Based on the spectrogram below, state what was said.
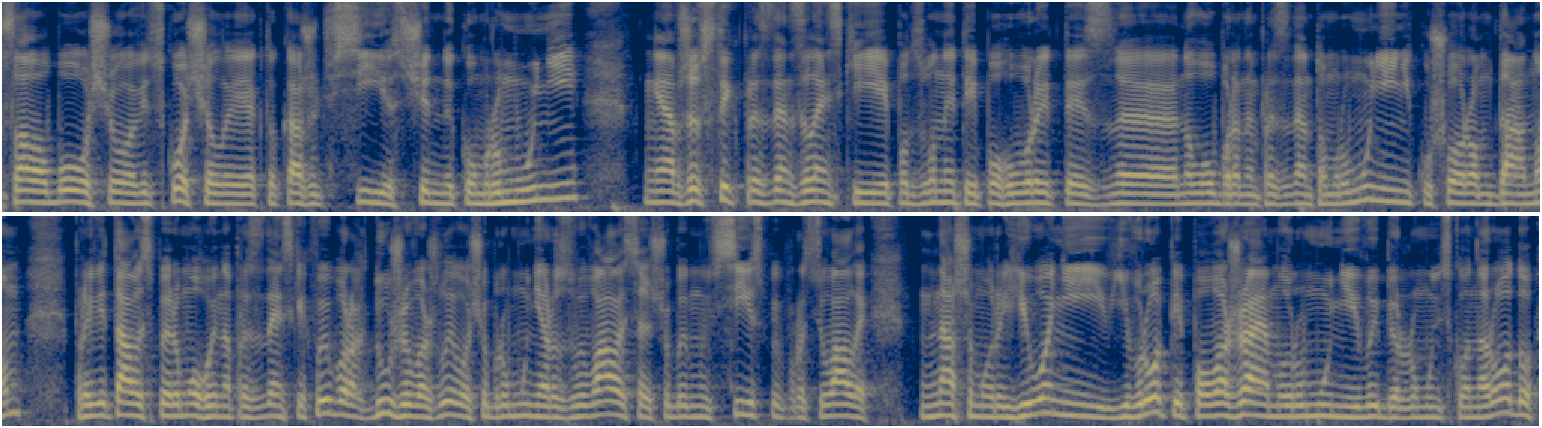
Слава Богу, що відскочили, як то кажуть, всі з чинником Румунії. Е, Вже встиг президент Зеленський подзвонити і поговорити з е, новообраним президентом Румунії Нікушором Даном. Привітали з перемогою на президентських виборах. Дуже важливо, щоб Румунія розвивалася, щоб ми всі співпрацювали в нашому регіоні і в Європі. Поважаємо Румунію вибір румунського народу.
